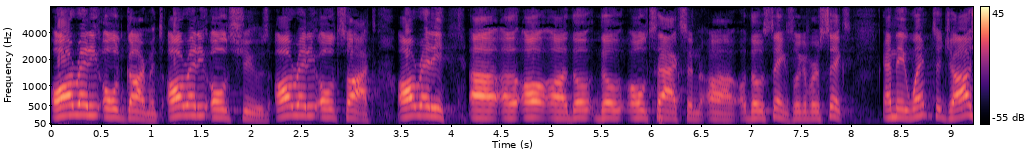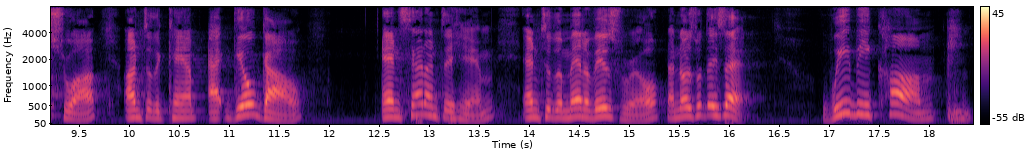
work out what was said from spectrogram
already old garments, already old shoes, already old socks, already uh, uh, uh, those old sacks and uh, those things. Look at verse 6. And they went to Joshua unto the camp at Gilgal and said unto him and to the men of Israel, now notice what they said we become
